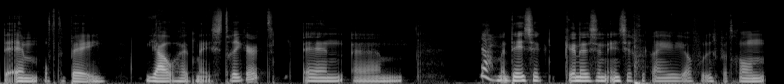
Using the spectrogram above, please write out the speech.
de M of de P jou het meest triggert. En um, ja, met deze kennis en inzichten kan je jouw voedingspatroon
